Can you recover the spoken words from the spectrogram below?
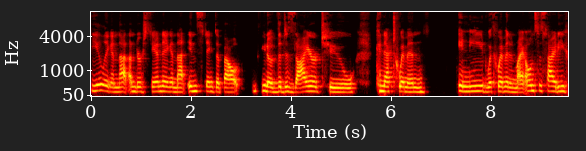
feeling and that understanding and that instinct about you know the desire to connect women in need with women in my own society,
